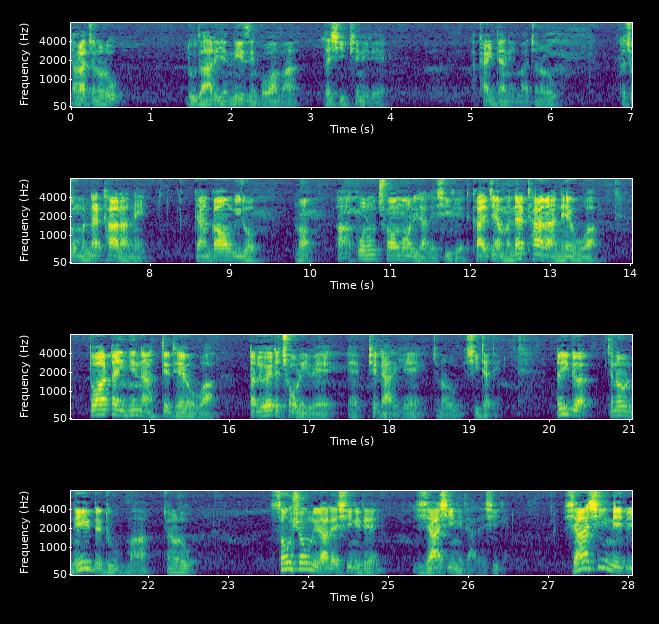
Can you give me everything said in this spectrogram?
ဒါကကျွန်တော်တို့လူသားတွေရဲ့နေ့စဉ်ဘဝမှာလက်ရှိဖြစ်နေတဲ့အခိုက်အတန့်တွေမှာကျွန်တော်တို့တချို့မနှက်ထတာနဲ့ကံကောင်းပြီးတော့เนาะအအကုန်လုံးချောမောနေတာလည်းရှိတယ်။တခါကျရင်မနှက်ထတာနဲ့ဟိုကသွားတိုက်မျက်နှာတစ်ထဲဟိုကတလွဲတချော့တွေပဲအဲဖြစ်တာတွေလည်းကျွန်တော်တို့ရှိတတ်တယ်။အဲ့ဒီအတွက်ကျွန်တော်တို့နေ့တတူမှာကျွန်တော်တို့ဆုံးရှုံးနေတာလည်းရှိနေတယ်ရရှိနေတာလည်းရှိတယ်ရရှိနေပြီ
